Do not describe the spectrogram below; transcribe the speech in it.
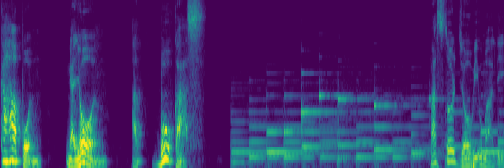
kahapon, ngayon, at bukas. Pastor Joey Umali,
